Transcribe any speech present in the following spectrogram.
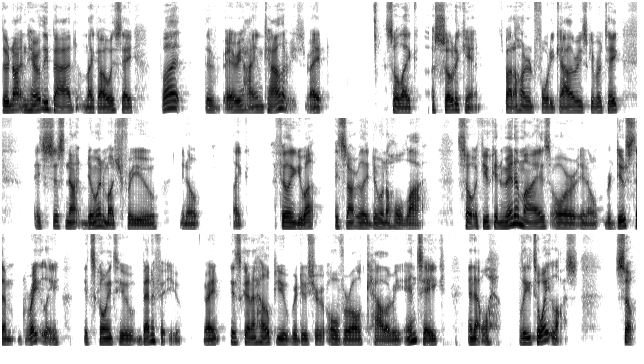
they're not inherently bad, like I always say, but they're very high in calories, right? So, like a soda can, it's about 140 calories, give or take. It's just not doing much for you, you know, like filling you up. It's not really doing a whole lot. So if you can minimize or you know reduce them greatly, it's going to benefit you, right? It's going to help you reduce your overall calorie intake, and that will lead to weight loss. So,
